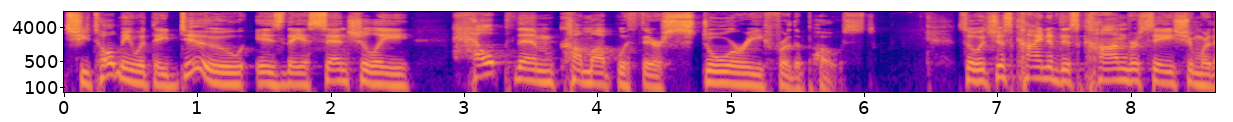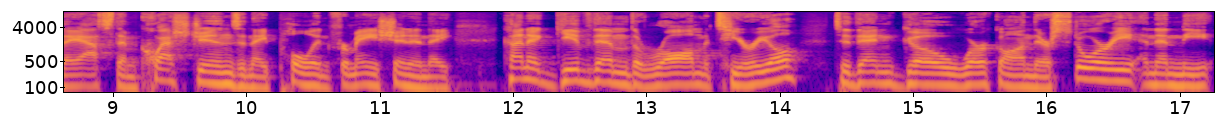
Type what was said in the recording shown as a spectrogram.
she told me what they do is they essentially help them come up with their story for the post. So it's just kind of this conversation where they ask them questions and they pull information and they kind of give them the raw material to then go work on their story. And then the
